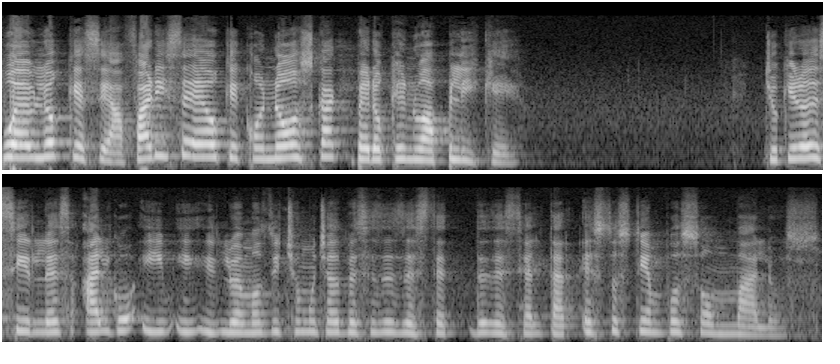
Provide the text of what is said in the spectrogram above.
pueblo que sea fariseo, que conozca, pero que no aplique. Yo quiero decirles algo, y, lo hemos dicho muchas veces desde este, desde este altar, estos tiempos son malos.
